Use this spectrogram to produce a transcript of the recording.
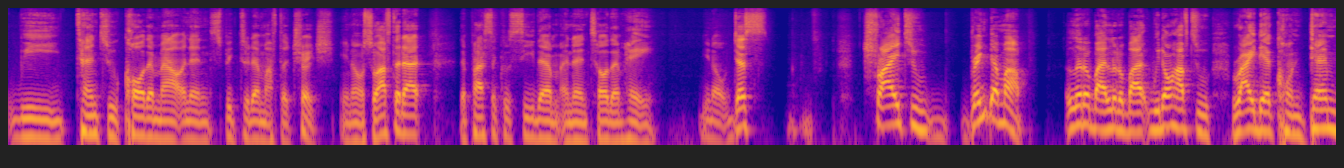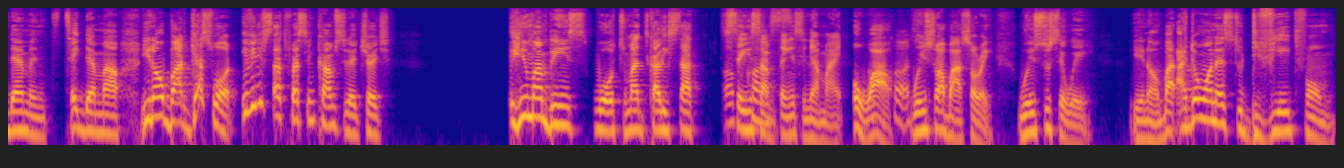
we tend to call them out and then speak to them after church. You know, so after that, the pastor could see them and then tell them, hey, you know, just try to bring them up a little by little. But we don't have to right there condemn them and take them out. You know, but guess what? Even if such person comes to the church, human beings will automatically start Of saying some things in their mind. Oh wow, we saw about sorry, we used to say way, you know. But I don't want us to deviate from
